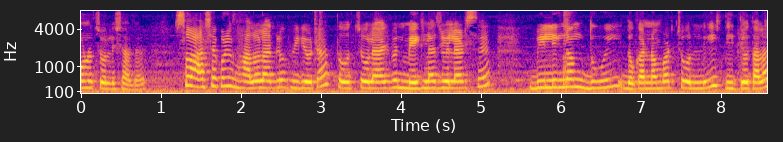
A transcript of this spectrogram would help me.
উনচল্লিশ হাজার। সো আশা করি ভালো লাগল ভিডিওটা। তো চলে আসবেন মেঘলা জুয়েলার্সে বিল্ডিং নং দুই, দোকান নম্বর চল্লিশ, দ্বিতীয় তালা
